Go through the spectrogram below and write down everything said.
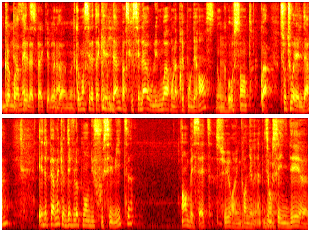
de Commencer l'attaque à l'aile ouais. de commencer l'attaque à l'aile parce que c'est là où les noirs ont la prépondérance, donc Mhm. au centre, quoi, surtout à l'aile et de permettre le développement du fou C8 en B7 sur une grande diagonale. Disons que c'est une idée. euh,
